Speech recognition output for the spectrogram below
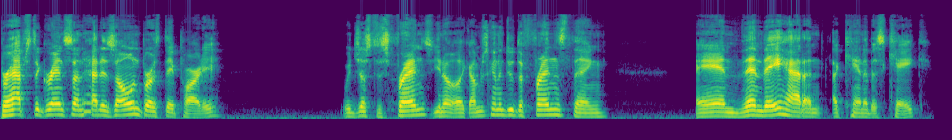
Perhaps the grandson had his own birthday party with just his friends. You know, like I'm just going to do the friends thing. And then they had a cannabis cake.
